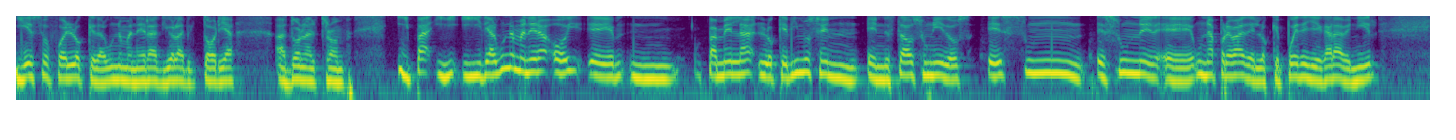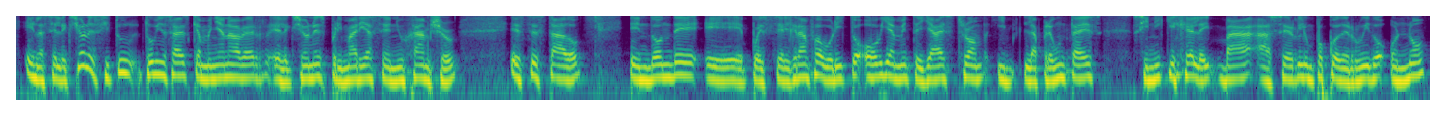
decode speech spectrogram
Y eso fue lo que de alguna manera dio la victoria a Donald Trump. Y, y, de alguna manera hoy, eh, mm, Pamela, lo que vimos en, Estados Unidos es, un, es eh, una prueba de lo que puede llegar a venir en las elecciones. Si tú, tú bien sabes que mañana va a haber elecciones primarias en New Hampshire, este estado, en donde eh, pues el gran favorito obviamente ya es Trump y la pregunta es si Nikki Haley va a hacerle un poco de ruido o no,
